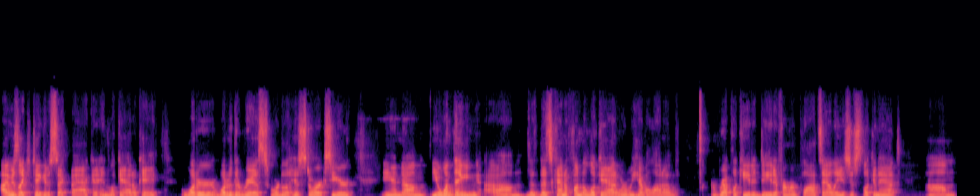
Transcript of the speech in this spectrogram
I always like to take it a step back and, look at, okay, what are what are the risks? What are the historics here? And um, you know, one thing um, that, that's kind of fun to look at, where we have a lot of replicated data from our plots Allie is just looking at um,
